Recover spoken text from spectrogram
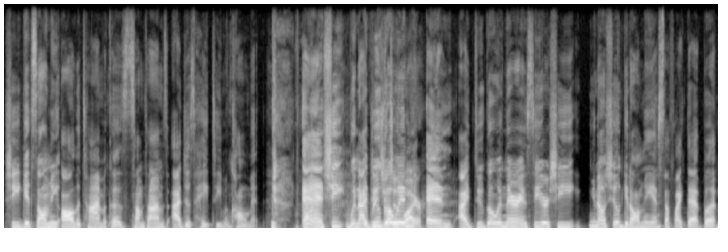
She gets on me all the time because sometimes I just hate to even comb it. and she, when I do go in choir. and I do go in there and see her, she, you know, she'll get on me and stuff like that. But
